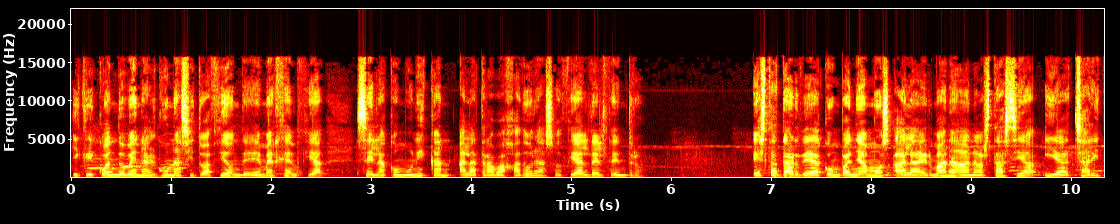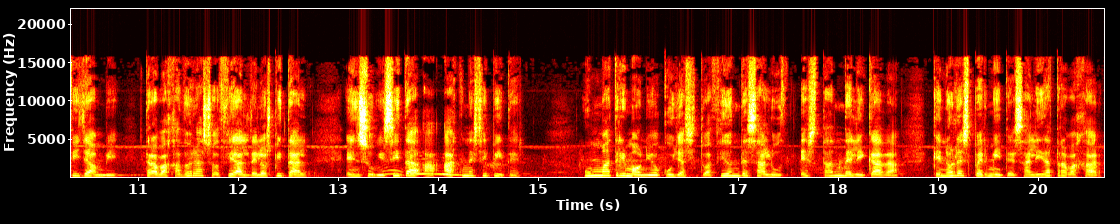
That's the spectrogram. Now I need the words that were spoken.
y que cuando ven alguna situación de emergencia se la comunican a la trabajadora social del centro. Esta tarde acompañamos a la hermana Anastasia y a Charity Jambi, trabajadora social del hospital, en su visita a Agnes y Peter un matrimonio cuya situación de salud es tan delicada que no les permite salir a trabajar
